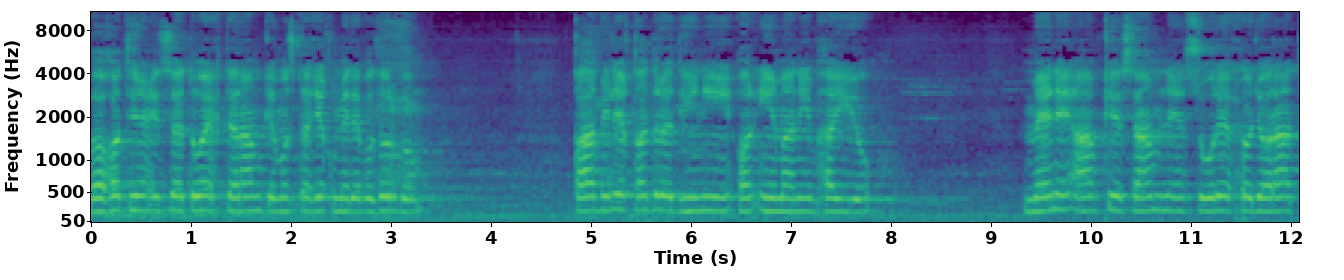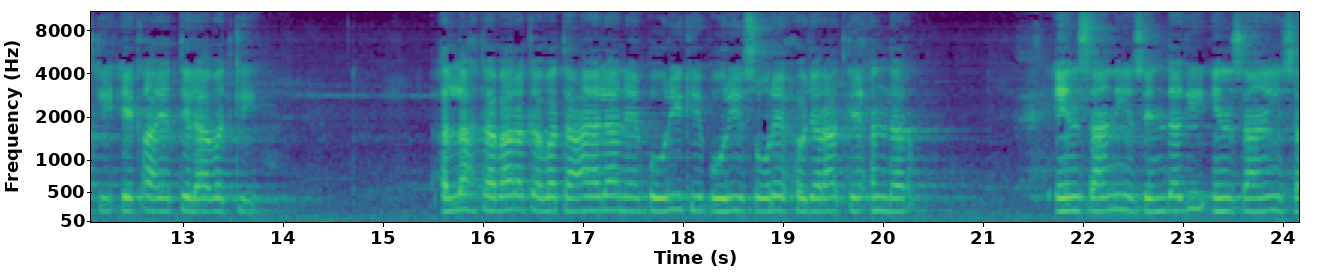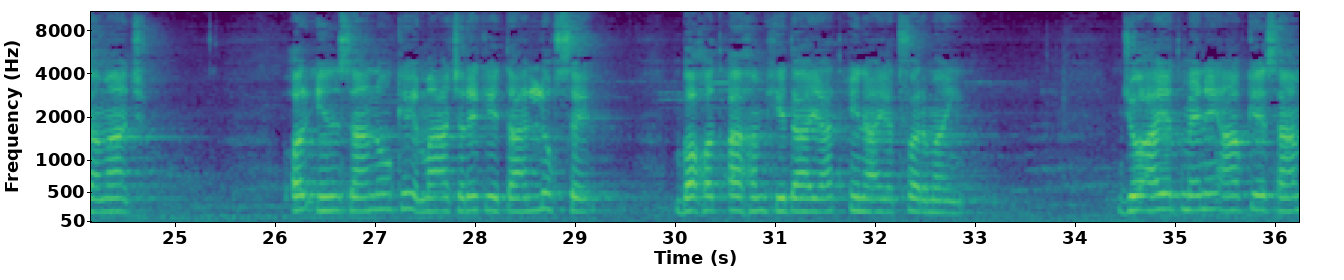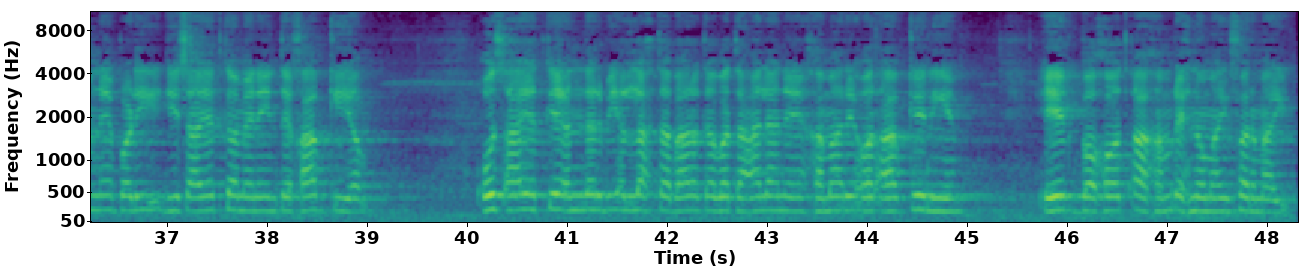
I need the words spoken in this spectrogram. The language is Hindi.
बहुत ही इज्जत व एहतराम के मुस्तक मेरे बुजुर्गों काबिल कद्र दीनी और ईमानी भाइयों मैंने आपके सामने सूर हजरात की एक आयत तिलावत की अल्लाह तबारक व ताला ने पूरी की पूरी सूर हजरात के अंदर इंसानी ज़िंदगी, इंसानी समाज और इंसानों के माशरे के ताल्लुक से बहुत अहम हिदायत, इनायत फरमाई। जो आयत मैंने आपके सामने पढ़ी, जिस आयत का मैंने इंतखब किया, उस आयत के अंदर भी अल्लाह तबारक व ताली ने हमारे और आपके लिए एक बहुत अहम रहनुमाई फरमाई।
